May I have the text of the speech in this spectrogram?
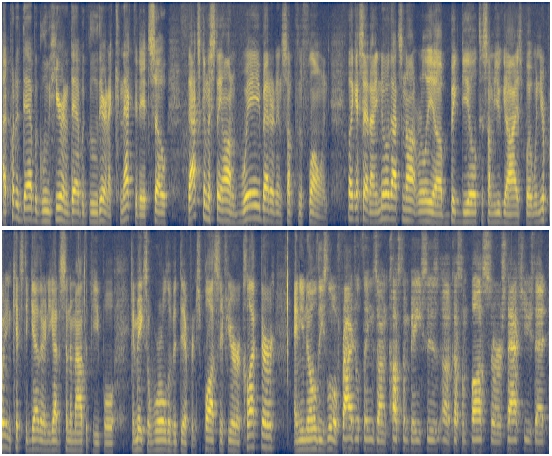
I put a dab of glue here and a dab of glue there and I connected it. So that's going to stay on way better than something flowing. Like I said, I know that's not really a big deal to some of you guys, but when you're putting kits together and you got to send them out to people, it makes a world of a difference. Plus, if you're a collector and you know these little fragile things on custom bases, uh, custom busts or statues that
